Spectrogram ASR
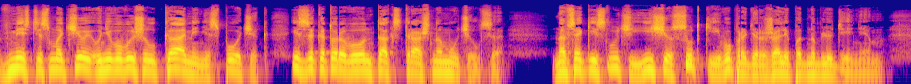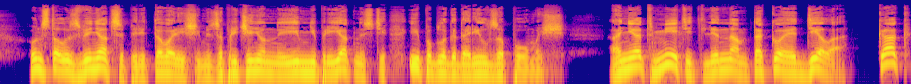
вместе с мочой у него вышел камень из почек, из-за которого он так страшно мучился. На всякий случай еще сутки его продержали под наблюдением. Он стал извиняться перед товарищами за причиненные им неприятности и поблагодарил за помощь. «А не отметить ли нам такое дело? Как?»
